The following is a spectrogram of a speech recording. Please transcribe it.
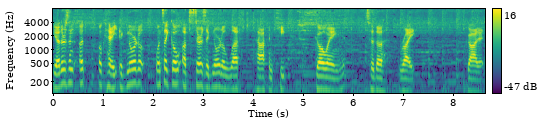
Yeah, there's an... Uh, okay, ignore the... Once I go upstairs, ignore the left path and keep going to the right. Got it.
